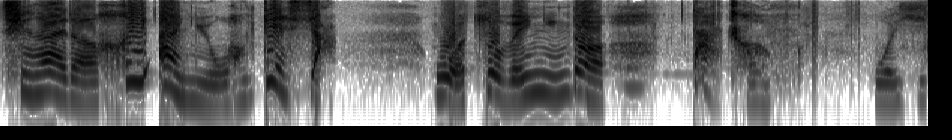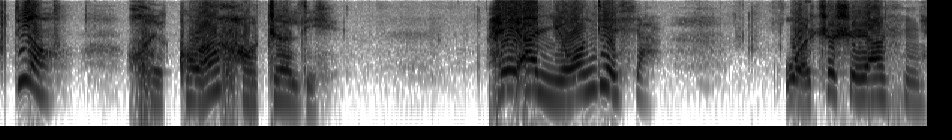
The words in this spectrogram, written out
亲爱的黑暗女王殿下，我作为您的大臣，我一定会管好这里。黑暗女王殿下，我这是让你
